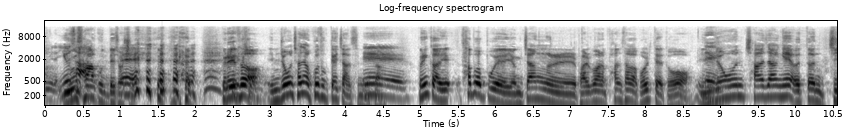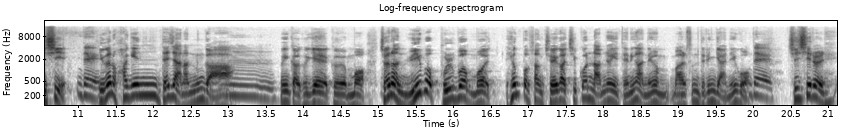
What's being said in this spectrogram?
중요합니다. 유사, 군대 조직. 네. 그래서 임종원 차장 구속되지 않습니까? 예. 그러니까 이 사법부의 영장을 발부하는 판사가 볼 때도 네. 임종원 차장의 어떤 지시 네. 음. 이건 확인되지 않았는가? 그러니까 그게 그 뭐 저는 위법 불법 뭐 형법상 죄가 직권 남용이 되는 가 말씀드린 게 아니고 네. 지시를 해-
